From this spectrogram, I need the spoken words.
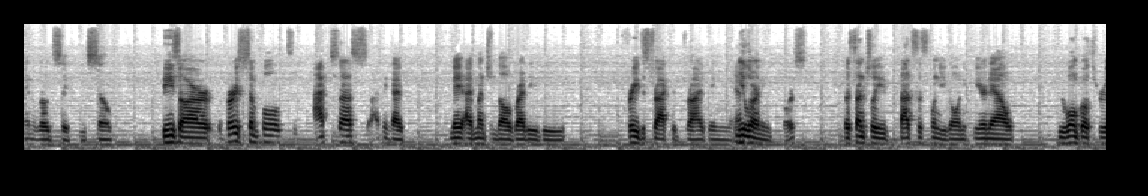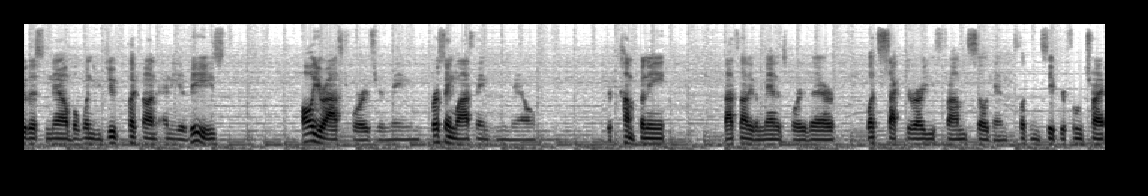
and road safety. So these are very simple to access. I think I've may, I mentioned already the free distracted driving e-learning course. But essentially, that's just when you go in here now we won't go through this now, but when you do click on any of these, all you're asked for is your name, first name, last name, email, your company. That's not even mandatory there. What sector are you from? So again, it's looking to see if you're from tra-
